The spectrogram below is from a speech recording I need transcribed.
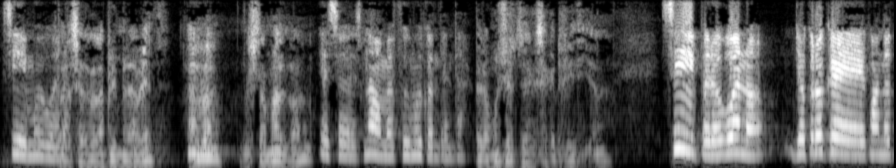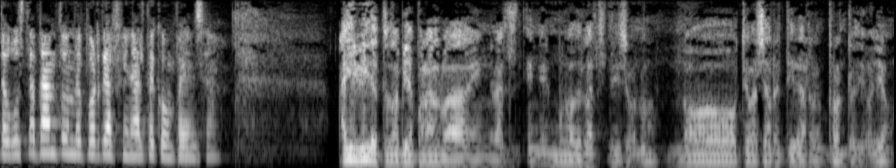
Sí, muy bueno. Para ser la primera vez. Alba, no está mal, ¿no? Eso es, no, me fui muy contenta. Pero mucho sa- sacrificio. ¿no? Sí, pero bueno, yo creo que cuando te gusta tanto un deporte al final te compensa. Hay vida todavía para Alba en el, at- en el mundo del atletismo, ¿no? No te vas a retirar pronto, digo yo.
